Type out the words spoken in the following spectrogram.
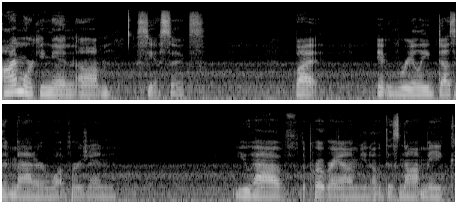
I'm working in um, CS6, but it really doesn't matter what version you have. The program, you know, does not make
